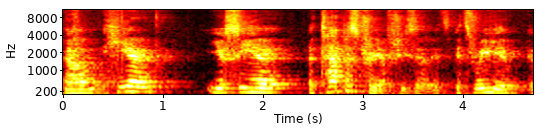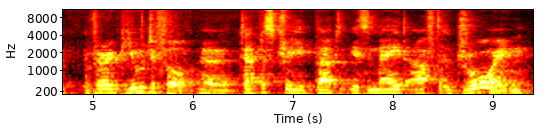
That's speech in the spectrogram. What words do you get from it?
Um, here you see a, a, tapestry of Giselle. It's, it's really a, a very beautiful uh, tapestry that is made after a drawing.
